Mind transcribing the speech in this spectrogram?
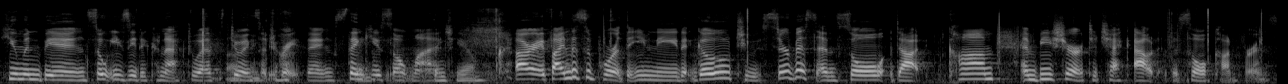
human being, so easy to connect with, oh, doing such you. great things. Thank, you so much. Thank you. All right, find the support that you need. Go to serviceandsoul.com and be sure to check out the Soul Conference.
